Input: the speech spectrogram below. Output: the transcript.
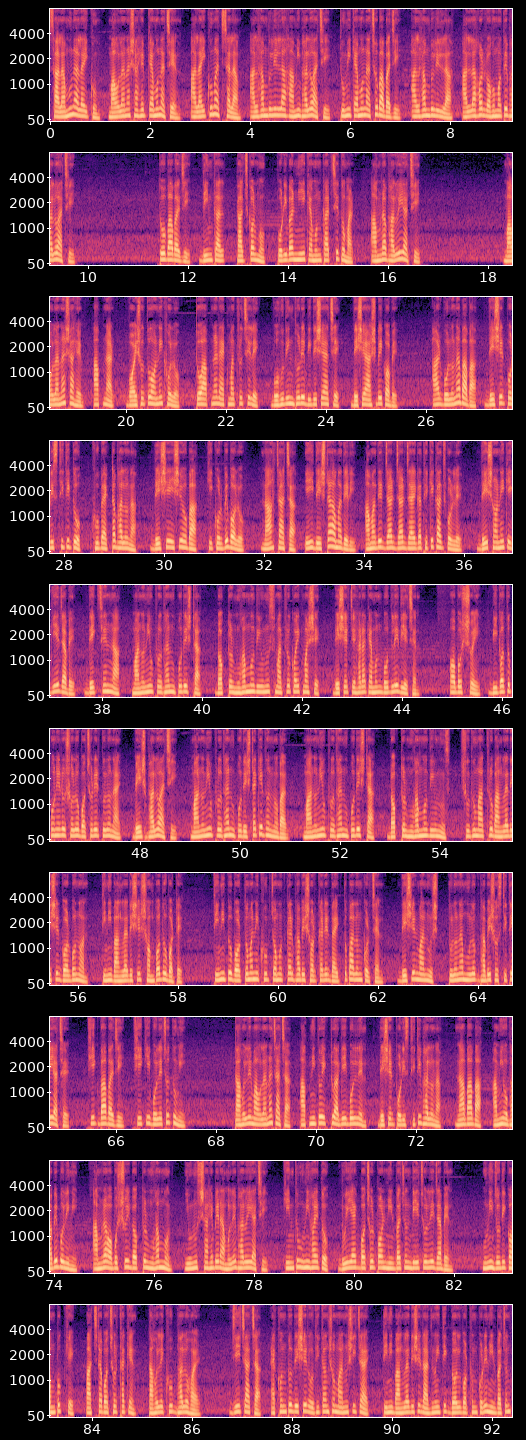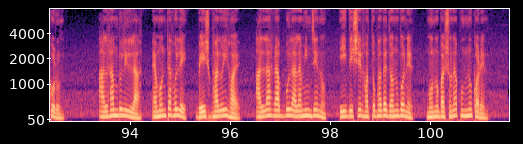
সালামুন আলাইকুম। মাওলানা সাহেব কেমন আছেন? আলাইকুম আসসালাম। আলহামদুলিল্লাহ, আমি ভালো আছি। তুমি কেমন আছো বাবাজি? আলহামদুলিল্লাহ, আল্লাহর রহমতে ভালো আছি। তো বাবাজি, দিনকাল, কাজকর্ম, পরিবার নিয়ে কেমন কাটছে তোমার? আমরা ভালোই আছি। মাওলানা সাহেব, আপনার বয়সও তো অনেক হলো। তো আপনার একমাত্র ছেলে বহুদিন ধরে বিদেশে আছে, দেশে আসবে কবে? আর বলো না বাবা, দেশের পরিস্থিতি তো খুব একটা ভালো না। দেশে এসেও বা কি করবে বলো? না, চাচা, এই দেশটা আমাদেরই। আমাদের যার যার জায়গা থেকে কাজ করলে, দেশ অনেক এগিয়ে যাবে। দেখছেন না, মাননীয় প্রধান উপদেষ্টা, ডক্টর মুহাম্মদ ইউনুস মাত্র কয়েক মাসে দেশের চেহারা কেমন বদলে দিয়েছেন? অবশ্যই, বিগত পনেরো ষোলো বছরের তুলনায় বেশ ভালো আছি। মাননীয় প্রধান উপদেষ্টাকে ধন্যবাদ। মাননীয় প্রধান উপদেষ্টা, ডক্টর মুহাম্মদ ইউনুস, শুধুমাত্র বাংলাদেশের গর্ব নন, তিনি বাংলাদেশের সম্পদও বটে। তিনি তো বর্তমানে খুব চমৎকারভাবে সরকারের দায়িত্ব পালন করছেন। দেশের মানুষ তুলনামূলকভাবে স্বস্তিতেই আছে। ঠিক বাবাজি, ঠিকই বলেছ তুমি। তাহলে মাওলানা চাচা, আপনি তো একটু আগেই বললেন, দেশের পরিস্থিতি ভালো না। না বাবা, আমি ওভাবে বলিনি। আমরা অবশ্যই ডক্টর মুহাম্মদ ইউনুস সাহেবের আমলে ভালোই আছি। কিন্তু উনি হয়তো দুই এক বছর পর নির্বাচন দিয়ে চলে যাবেন। উনি যদি কমপক্ষে পাঁচটা বছর থাকেন, তাহলে খুব ভালো হয়। জি চাচা, এখন তো দেশের অধিকাংশ মানুষই চায়, তিনি বাংলাদেশের রাজনৈতিক দল গঠন করে নির্বাচন করুন। আলহামদুলিল্লাহ, এমনটা হলে বেশ ভালোই হয়। আল্লাহ রাব্বুল আলামিন যেন এই দেশের হতভাগা জনগণের মনোবাসনা পূর্ণ করেন।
